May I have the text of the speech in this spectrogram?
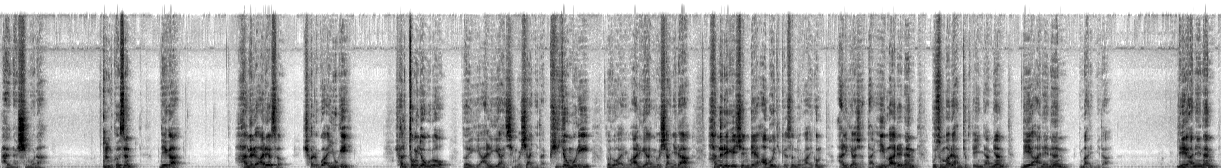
바요나 시몬아, 그것은 내가 하늘 아래서 혈과 육이 혈통적으로 너에게 알게 하신 것이 아니다. 피조물이 너로 하여금 알게 한 것이 아니라 하늘에 계신 내 아버지께서 너로 하여금 알게 하셨다. 이 말에는 무슨 말이 함축되어 있냐면 내 안에는 이 말입니다. 내 안에는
